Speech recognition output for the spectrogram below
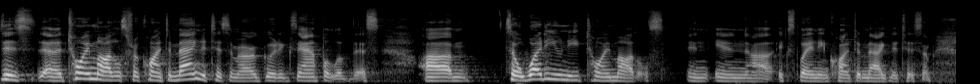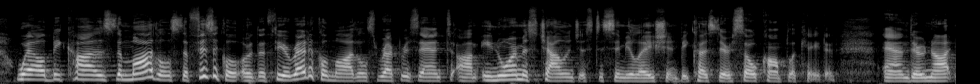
this, uh, toy models for quantum magnetism are a good example of this. Um, so why do you need toy models in, in uh, explaining quantum magnetism? Well, because the models, the physical or the theoretical models represent um, enormous challenges to simulation because they're so complicated. And they're not,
